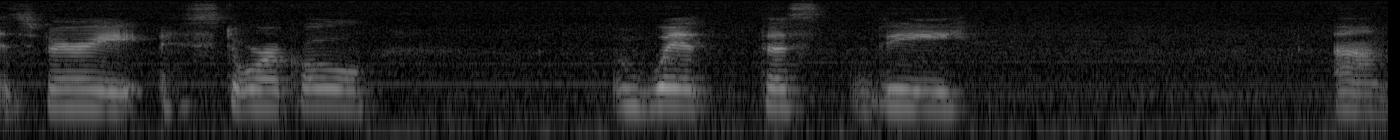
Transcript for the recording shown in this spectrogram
It's very historical with this the um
